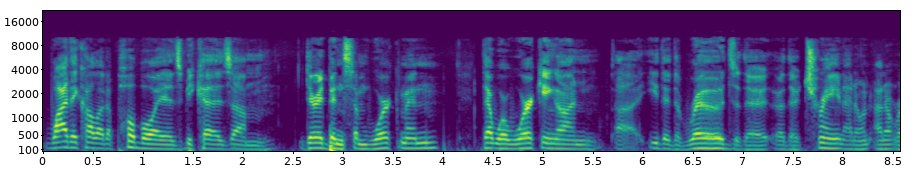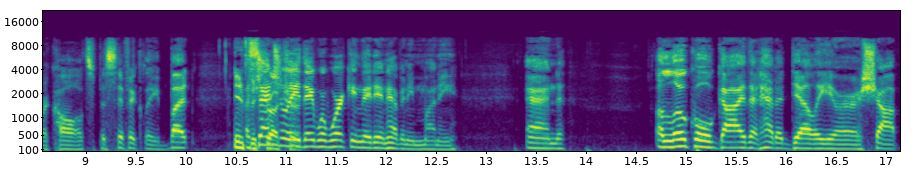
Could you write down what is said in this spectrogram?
why they call it a po' boy is because um, there had been some workmen that were working on uh, either the roads or the or the train. I don't I don't recall specifically, but essentially they were working. They didn't have any money, and a local guy that had a deli or a shop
